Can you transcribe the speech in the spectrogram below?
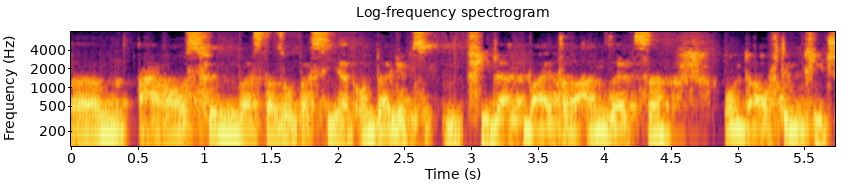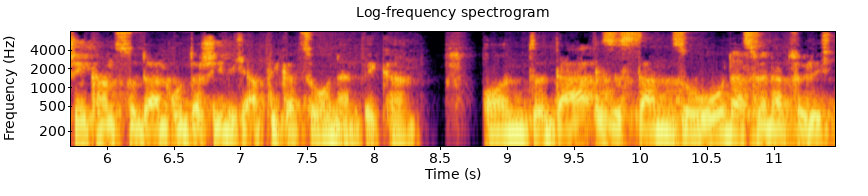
ähm, herausfinden, was da so passiert. Und da gibt es viele weitere Ansätze und auf dem Teaching kannst du dann unterschiedliche Applikationen entwickeln. Und da ist es dann so, dass wir natürlich,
